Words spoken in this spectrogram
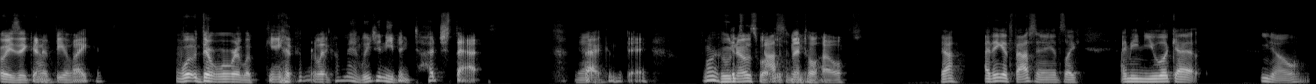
or is it going to Yeah. be like what we're looking at we're like oh man we didn't even touch that Yeah. back in the day or who It's knows what with mental health Yeah, I think it's fascinating. It's like, I mean, you look at, you know,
